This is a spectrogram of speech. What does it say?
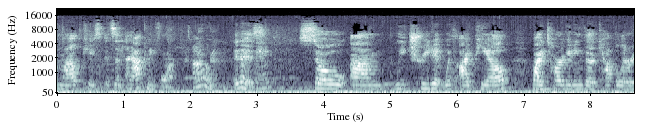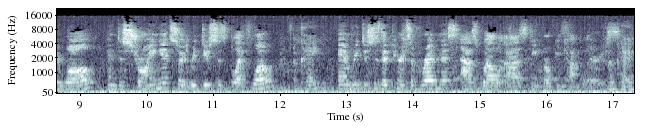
a mild case. It's an, an acne form. Oh. It is. Okay. So um, we treat it with IPL by targeting the capillary wall and destroying it, so it reduces blood flow Okay. and reduces the appearance of redness as well as the broken capillaries. Okay.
